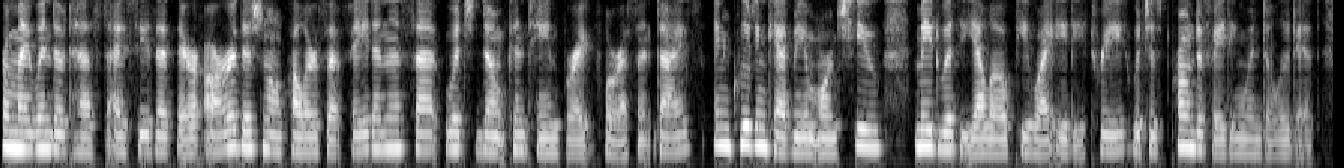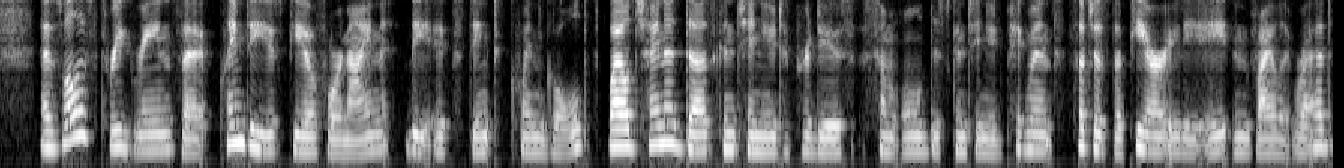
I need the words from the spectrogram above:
From my window test, I see that there are additional colors that fade in this set which don't contain bright fluorescent dyes, including cadmium orange hue made with yellow PY83, which is prone to fading when diluted as well as three greens that claim to use PO49, the extinct Quin Gold. While China does continue to produce some old discontinued pigments, such as the PR88 and Violet Red,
